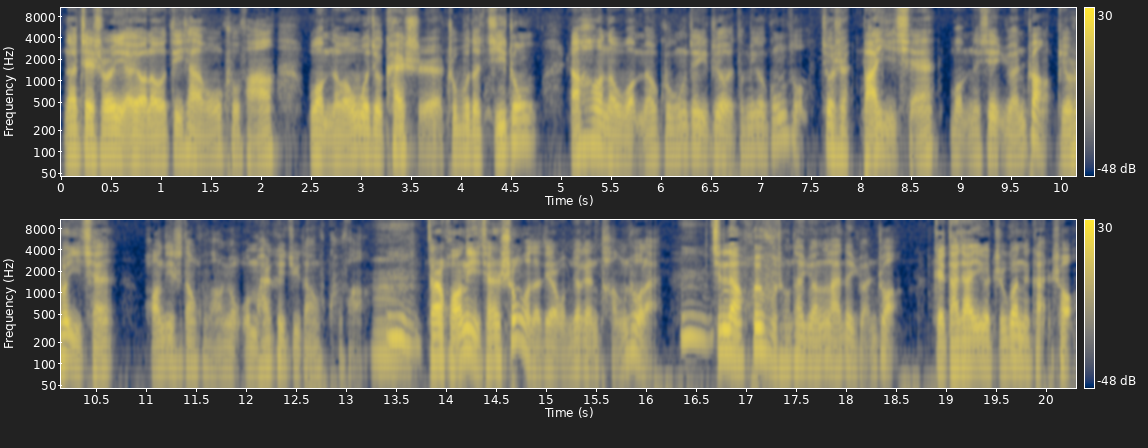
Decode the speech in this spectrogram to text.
那这时候也有了地下的文物库房，我们的文物就开始逐步的集中。然后呢，我们的故宫就一直有这么一个工作，就是把以前我们那些原状，比如说以前皇帝是当库房用，我们还可以继续当库房。嗯但是皇帝以前是生活的地儿，我们就给人腾出来，嗯尽量恢复成它原来的原状，给大家一个直观的感受。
